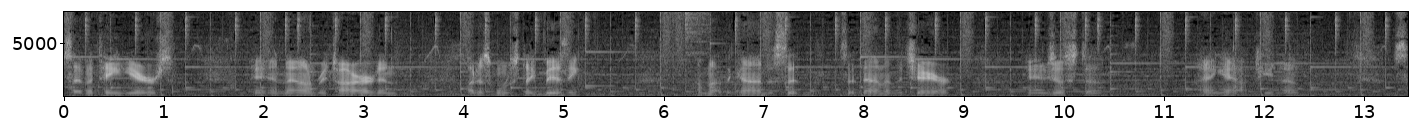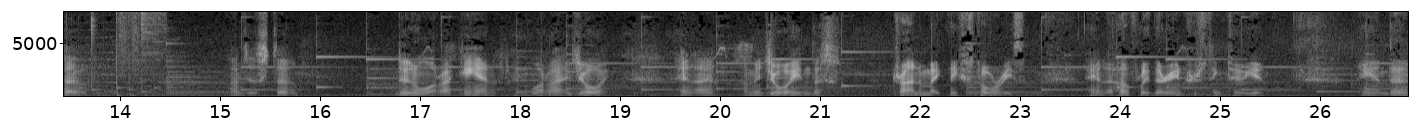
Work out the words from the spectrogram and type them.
17 years and now I'm retired and I just want to stay busy. I'm not the kind to sit and sit down in the chair and just uh, hang out, you know. So I'm just uh, doing what I can and what I enjoy, and I, I'm enjoying this, trying to make these stories, and uh, hopefully they're interesting to you and uh,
